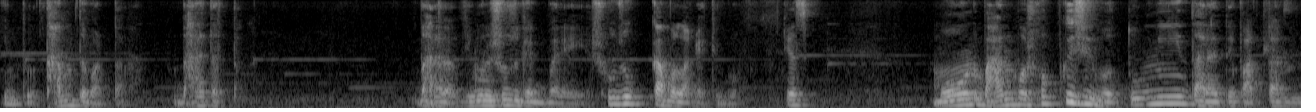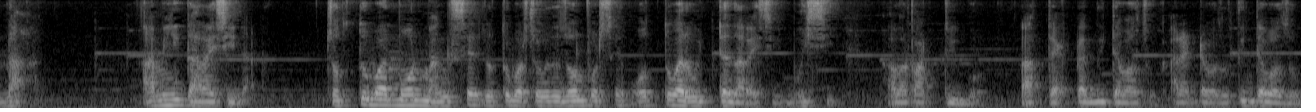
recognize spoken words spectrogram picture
কিন্তু থামতে পারত না ধারে থাকত না। ধারে জীবনে সুযোগ একবারে, সুযোগ কামো লাগাই দিব, ঠিক আছে? মন ভাঙবো সব কিছুই তুমি দাঁড়াইতে পারতাম না। আমি দাঁড়াইছি না। যতবার মন ভাঙছে, যতবার চোখে জল পড়ছে, অতবার উঠটা দাঁড়াইছি, বইছি। আমার পারতেইব রাত্রে একটা, দুইটা বাজুক, আর একটা বাজুক, তিনটা বাজুক।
